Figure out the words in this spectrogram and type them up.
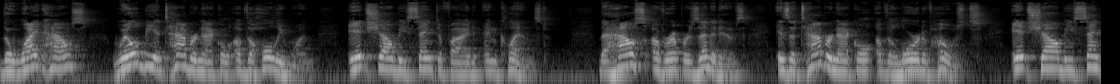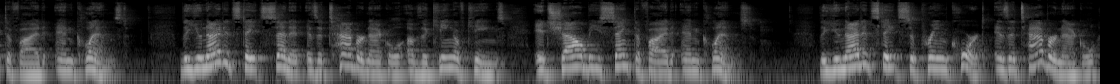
The White House will be a tabernacle of the Holy One. It shall be sanctified and cleansed. The House of Representatives is a tabernacle of the Lord of hosts. It shall be sanctified and cleansed. The United States Senate is a tabernacle of the King of Kings. It shall be sanctified and cleansed. The United States Supreme Court is a tabernacle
